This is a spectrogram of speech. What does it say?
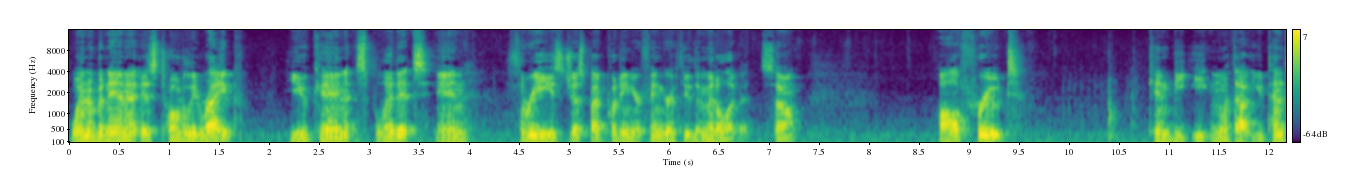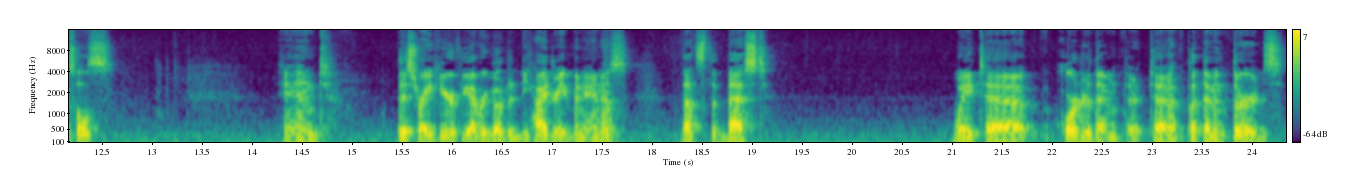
When a banana is totally ripe, you can split it in threes just by putting your finger through the middle of it. So all fruit can be eaten without utensils. And this right here, if you ever go to dehydrate bananas, that's the best way to quarter them, to, to put them in thirds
